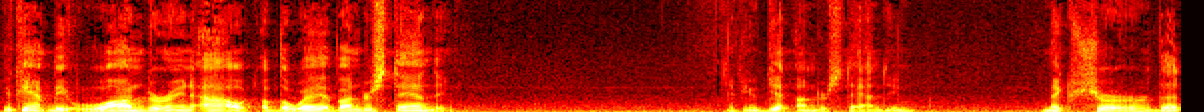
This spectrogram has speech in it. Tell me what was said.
You can't be wandering out of the way of understanding. If you get understanding, make sure that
